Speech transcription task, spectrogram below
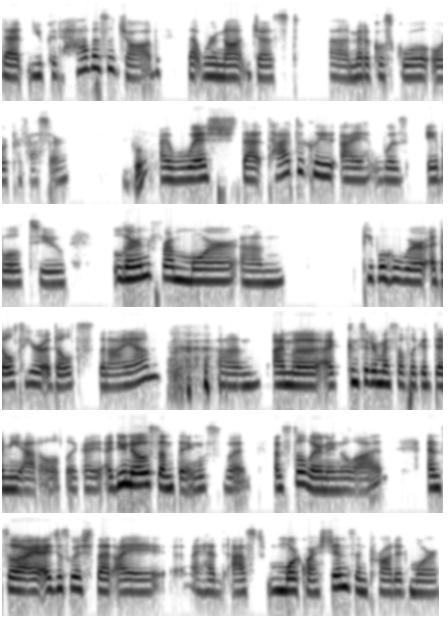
that you could have as a job that were not just uh, medical school or professor. Cool. I wish that tactically I was able to learn from more um, people who were adultier adults than I am. um, I'm a I consider myself like a demi-adult. Like I, I do know some things, but I'm still learning a lot and so I, I, just wish that I I had asked more questions and prodded more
